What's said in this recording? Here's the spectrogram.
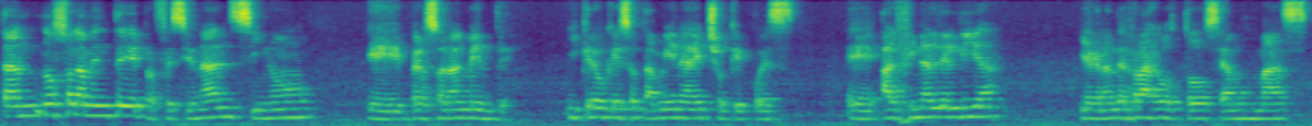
tan, no solamente profesional, sino eh, personalmente. Y creo que eso también ha hecho que pues eh, al final del día y a grandes rasgos todos seamos más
